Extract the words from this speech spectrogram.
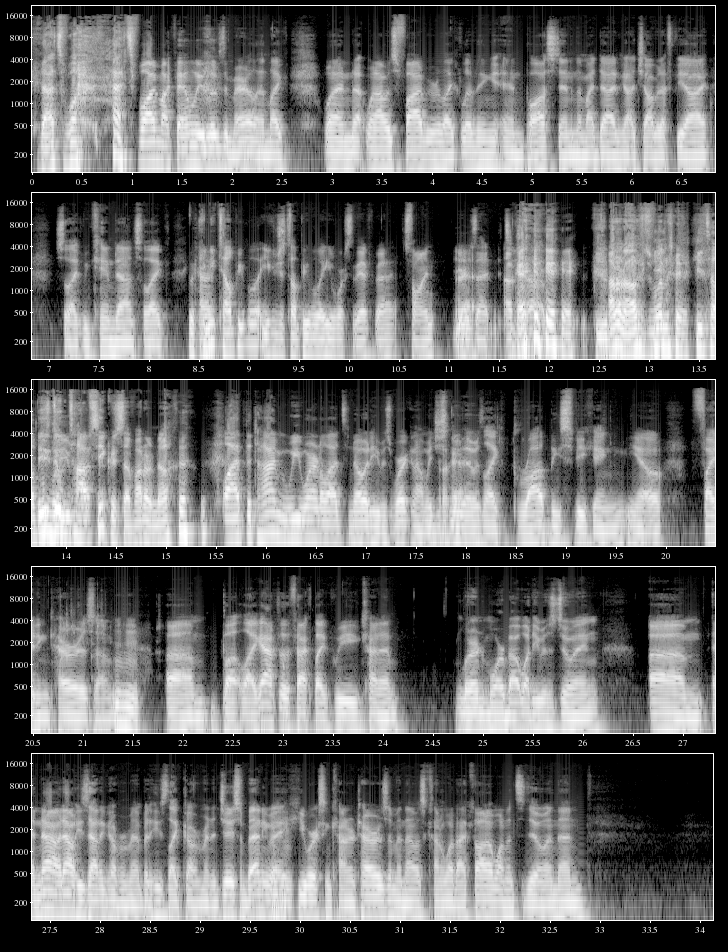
that's why that's why my family lives in maryland like when when i was five we were like living in boston and then my dad got a job at fbi so like we came down to like can you tell people that you can just tell people that he works at the FBI? It's fine. Or Yeah, is that okay? I don't know. tell- I just you- wondering. you tell These do top secret stuff. I don't know. Well, at the time, we weren't allowed to know what he was working on. We just Okay. knew that it was like broadly speaking, you know, fighting terrorism. Mhm. Um, but like after the fact, like we kind of learned more about what he was doing. Um, and now, now he's out of government, but he's like government adjacent. But anyway, Mhm. he works in counterterrorism, and that was kind of what I thought I wanted to do. And then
